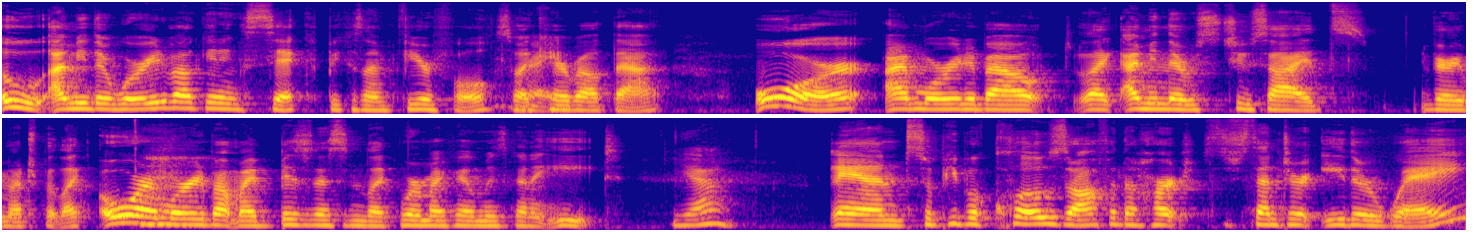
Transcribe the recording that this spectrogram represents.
oh, I'm either worried about getting sick because I'm fearful, so I care about that, or I'm worried about like I mean there was two sides very much, but like, or I'm worried about my business and like where my family's gonna eat. Yeah. And so people closed off in the heart center either way,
